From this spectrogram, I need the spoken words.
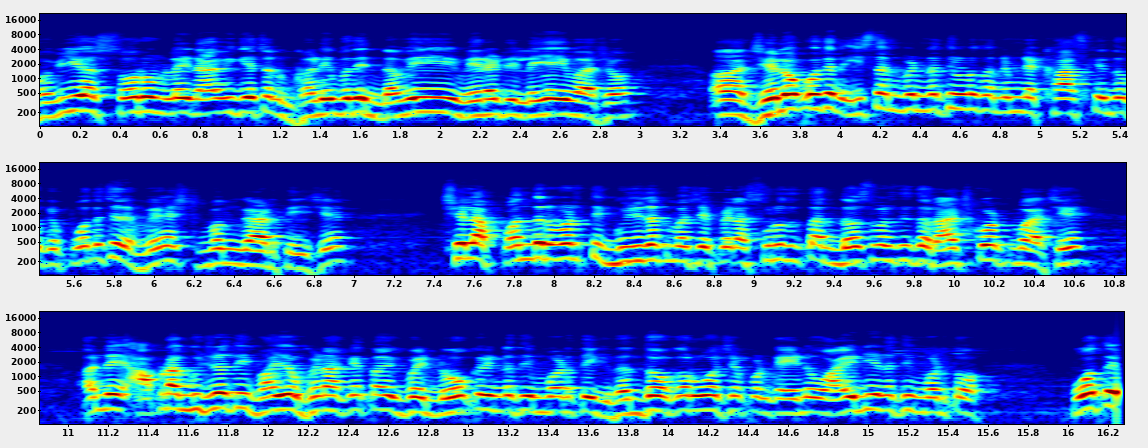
ભવ્ય શોરૂમ લઈને આવી ગયા છો અને ઘણી બધી નવી વેરાયટી લઈ આવ્યા છો. જે લોકો છે ને ઈશાનભાઈ નથી ઓળખતા એમને ખાસ કહી દો કે પોતે છે ને વેસ્ટ બંગાળથી છે. છેલ્લા પંદર વર્ષથી ગુજરાતમાં છે. પહેલાં સુરત હતા દસ વર્ષથી તો રાજકોટમાં છે. અને આપણા ગુજરાતી ભાઈઓ ઘણા કહેતા હોય ભાઈ નોકરી નથી મળતી, ધંધો કરવો છે પણ કંઈ એનો આઈડિયા નથી મળતો. પોતે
